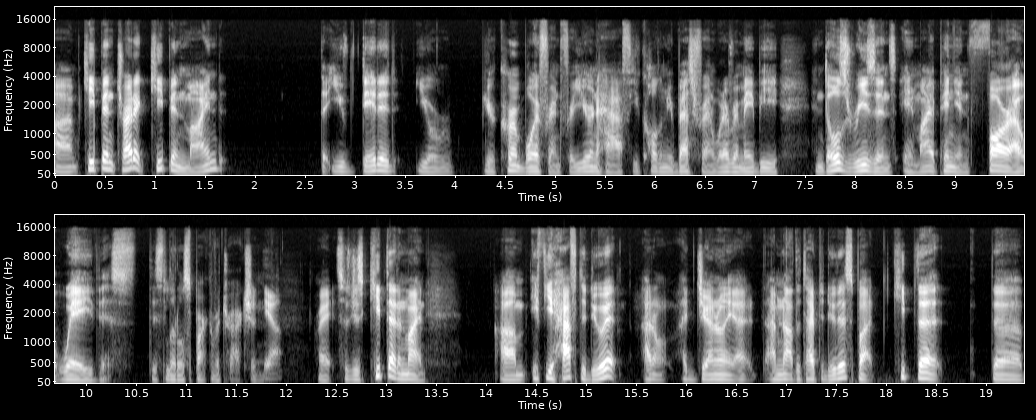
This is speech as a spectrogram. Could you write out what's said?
um, keep in try to keep in mind that you've dated your your current boyfriend for a year and a half. You called him your best friend whatever it may be. And those reasons in my opinion far outweigh this this little spark of attraction. Yeah. right? So just keep that in mind. Um, if you have to do it i don't i generally I, i'm not the type to do this but keep the the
